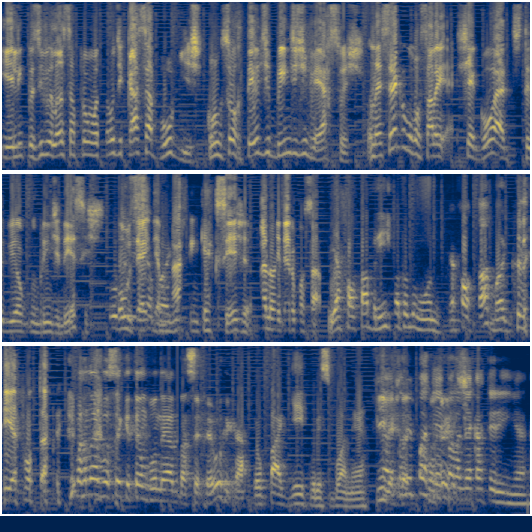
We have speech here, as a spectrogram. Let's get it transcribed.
E ele, inclusive, lança uma promoção de caça-bugs com um sorteio de brindes diversos. Né? Será que o Gonçalo chegou a distribuir algum brinde desses? O Ou o Zé é quem quer que seja? Ah, não, ainda era o Gonçalo. ia faltar brinde pra todo mundo. Ia faltar bug. Ia faltar. Mas não é você que tem um boné da CPU, Ricardo? Eu paguei por esse boné. É, eu também da paguei pela minha carteirinha.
